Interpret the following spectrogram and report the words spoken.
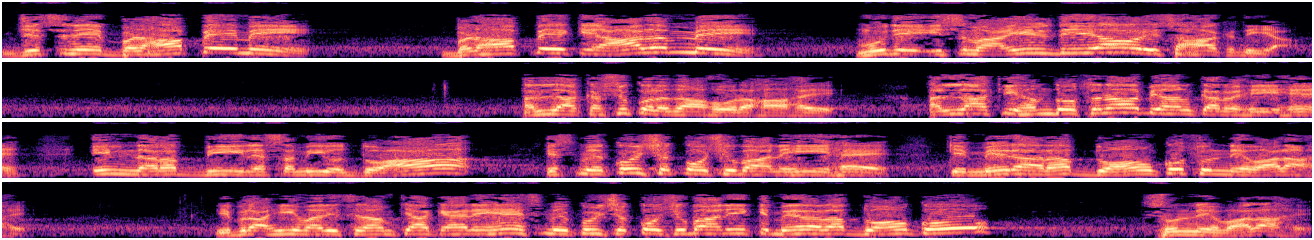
جس نے بڑھاپے میں، بڑھاپے کے عالم میں مجھے اسماعیل دیا اور اسحاق دیا۔ اللہ کا شکر ادا ہو رہا ہے۔ اللہ کی حمد و ثنا بیان کر رہے ہیں۔ ان ربی لسمی دعا اس میں کوئی شک و شبہ نہیں ہے کہ میرا رب دعاؤں کو سننے والا ہے۔ ابراہیم علیہ السلام کیا کہہ رہے ہیں؟ اس میں کوئی شک و شبہ نہیں کہ میرا رب دعاؤں کو سننے والا ہے۔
